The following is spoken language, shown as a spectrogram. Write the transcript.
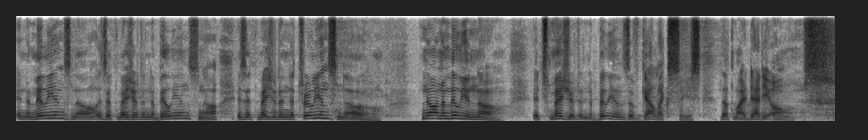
in the millions? No. Is it measured in the billions? No. Is it measured in the trillions? No. No, in a million, no. It's measured in the billions of galaxies that my daddy owns.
